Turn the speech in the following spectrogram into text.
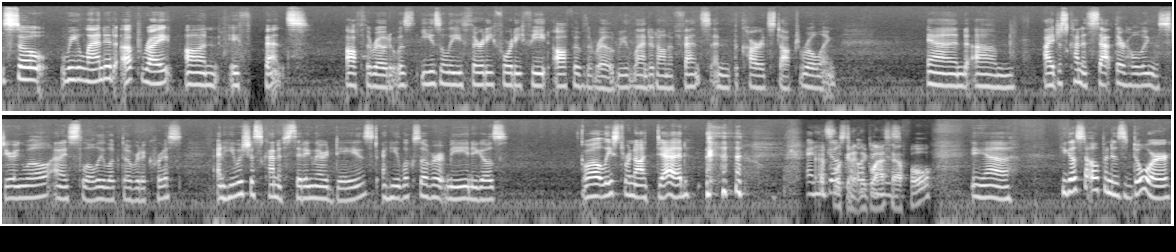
So we landed upright on a fence off the road. It was easily 30, 40 feet off of the road. We landed on a fence and the car had stopped rolling. And um, I just kind of sat there holding the steering wheel and I slowly looked over to Chris and he was just kind of sitting there dazed and he looks over at me and he goes, Well, at least we're not dead. and he That's goes looking to at the glass his- half full. yeah. He goes to open his door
